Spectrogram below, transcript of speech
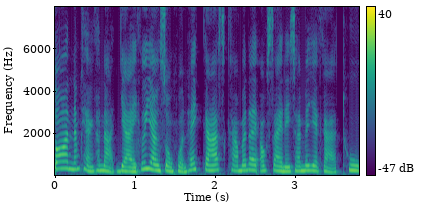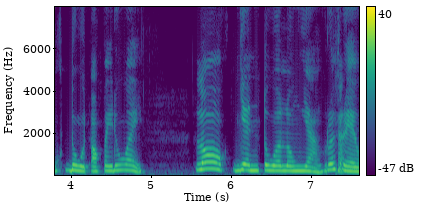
ก้อนน้ำแข็งขนาดใหญ่ก็ยังส่งผลให้ก๊าซคาร์บอนไดออกไซด์ในชั้นบรรยากาศถูกดูดออกไปด้วย โลกเย็นตัวลงอย่างรวดเร็ว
